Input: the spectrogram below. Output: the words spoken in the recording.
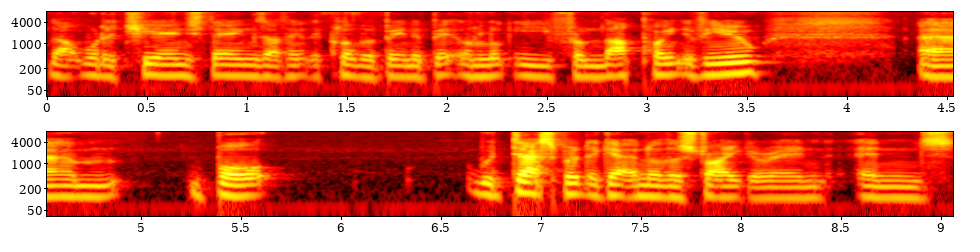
that would have changed things. I think the club have been a bit unlucky from that point of view. Um, but we're desperate to get another striker in, and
